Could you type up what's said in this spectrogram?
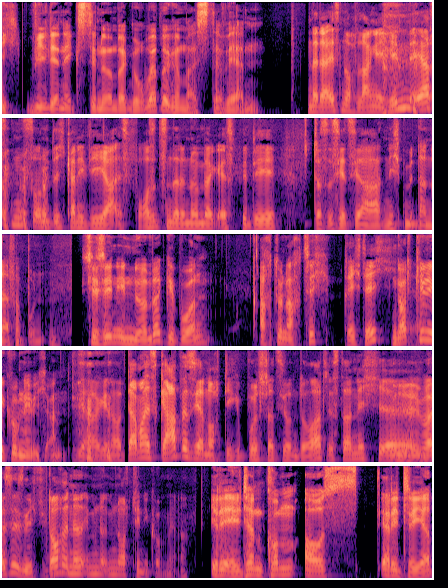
ich will der nächste Nürnberger Oberbürgermeister werden. Na, da ist noch lange hin, erstens, und ich kandidiere ja als Vorsitzender der Nürnberg SPD. Das ist jetzt ja nicht miteinander verbunden. Sie sind in Nürnberg geboren, 88? Richtig. Nordklinikum ja. nehme ich an. Ja, genau. Damals gab es ja noch die Geburtsstation dort. Ist da nicht. Äh, ja, ich weiß es nicht. Doch, in, im, im Nordklinikum, ja. Ihre Eltern kommen aus Eritrea,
